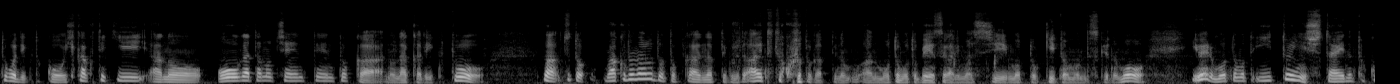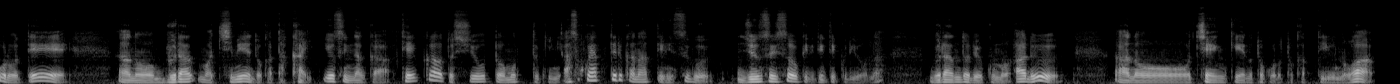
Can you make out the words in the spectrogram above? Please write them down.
ところでいくとこう比較的あの大型のチェーン店とかの中でいくとまあちょっとマクドナルドとかになってくるとああいったところとかっていうのももともとベースがありますしもっと大きいと思うんですけどもいわゆるもともとイートイン主体のところであのブラまあ、知名度が高い。要するになんかテイクアウトしようと思った時にあそこやってるかなっていうふうにすぐ純粋早期で出てくるようなブランド力のあるあのチェーン系のところとかっていうのは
